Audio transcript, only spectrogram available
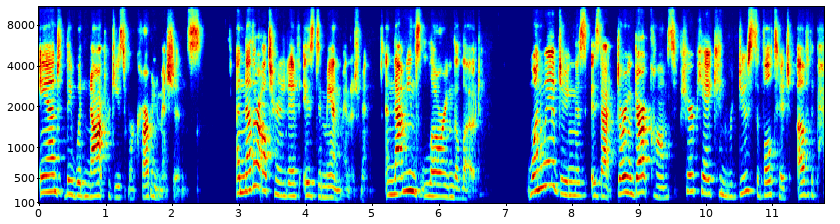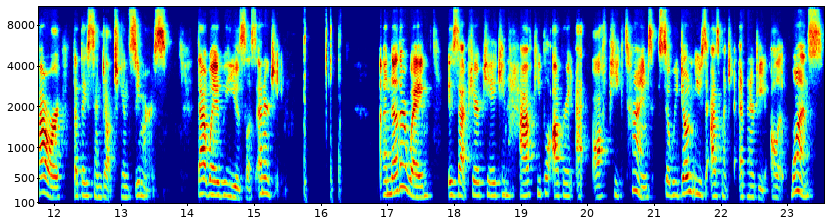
and they would not produce more carbon emissions. Another alternative is demand management, and that means lowering the load. One way of doing this is that during dark calms, PRPA can reduce the voltage of the power that they send out to consumers. That way we use less energy. Another way is that PRPA can have people operate at off-peak times so we don't use as much energy all at once,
